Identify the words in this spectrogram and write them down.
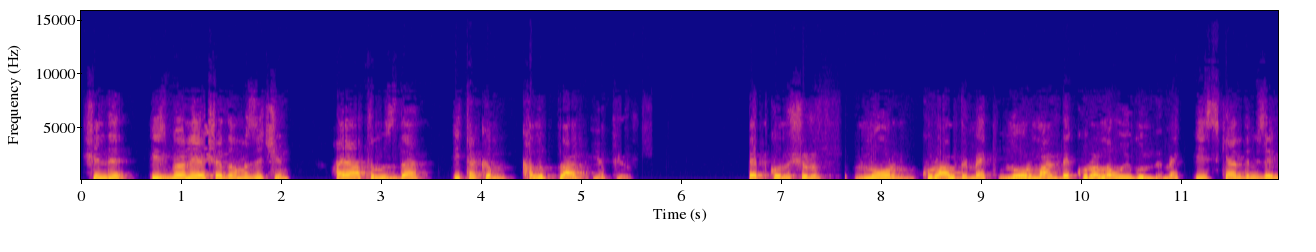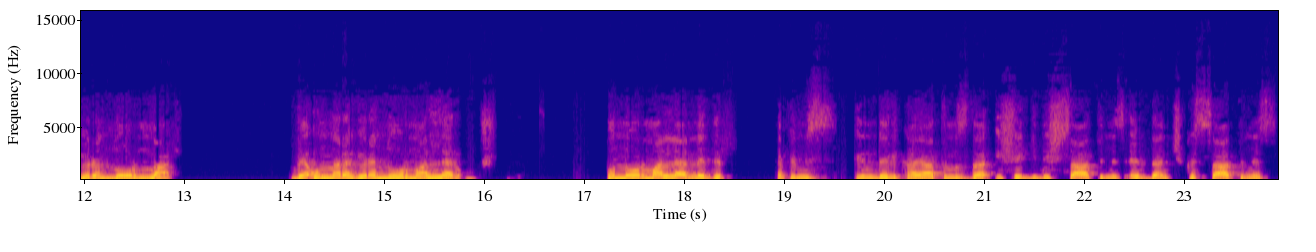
Şimdi biz böyle yaşadığımız için hayatımızda bir takım kalıplar yapıyoruz. Hep konuşuruz. Norm, kural demek. Normalde kurala uygun demek. Biz kendimize göre normlar ve onlara göre normaller oluşturuyoruz. Bu normaller nedir? Hepimiz gündelik hayatımızda işe gidiş saatimiz, evden çıkış saatimiz,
